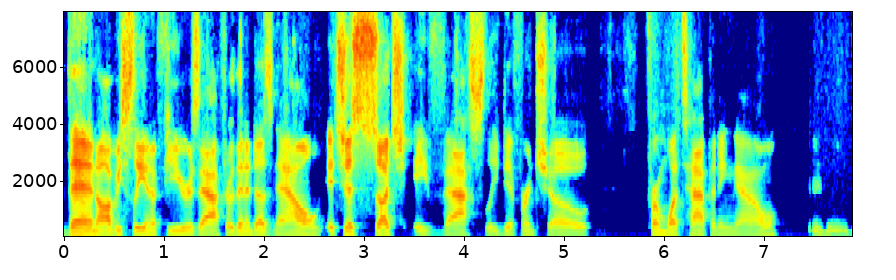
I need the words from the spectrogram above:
then, obviously, in a few years after than it does now. It's just such a vastly different show from what's happening now. Mhm.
